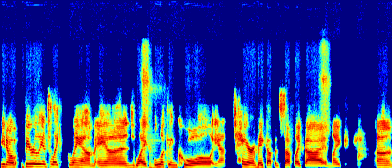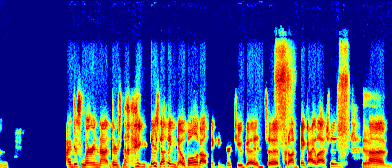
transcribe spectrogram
you know be really into like glam and like mm-hmm. looking cool and hair and makeup and stuff like that and like um i just learned that there's nothing there's nothing noble about thinking you're too good to put on fake eyelashes yeah. um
